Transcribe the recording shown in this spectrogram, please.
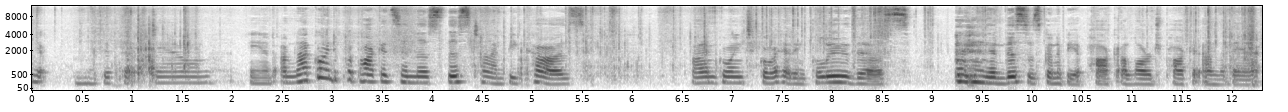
Yep, I'm going to get that down. And I'm not going to put pockets in this this time because I'm going to go ahead and glue this. and this is going to be a, pocket, a large pocket on the back.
